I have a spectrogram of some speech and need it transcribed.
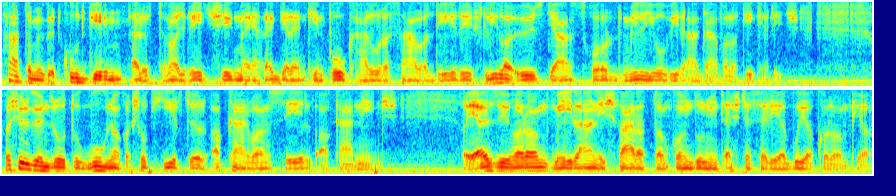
Háta mögött kutgém, előtte nagy rétség, melyen reggelenként pókhálóra száll a dér, és lila őszgyász hord millió virágával a kikerics. A sürgőn drótok búgnak a sok hírtől, akár van szél, akár nincs. A jelzőharang mélán és fáradtan kondul, mint este felé a bujakolompja.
